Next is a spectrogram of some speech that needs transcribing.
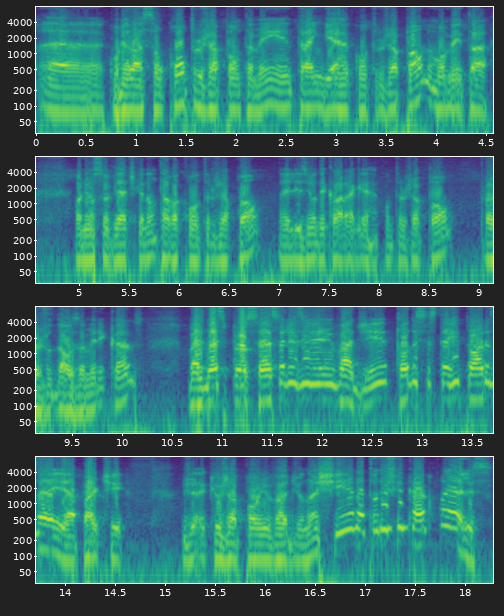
uh, com relação contra o Japão também, entrar em guerra contra o Japão. No momento a União Soviética não estava contra o Japão, né, eles iam declarar guerra contra o Japão para ajudar os americanos, mas nesse processo eles iriam invadir todos esses territórios aí, a parte que o Japão invadiu na China, tudo e ficar com eles.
